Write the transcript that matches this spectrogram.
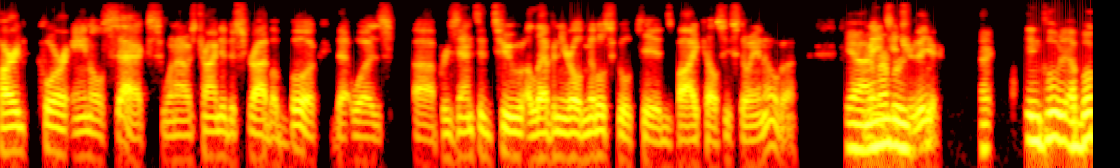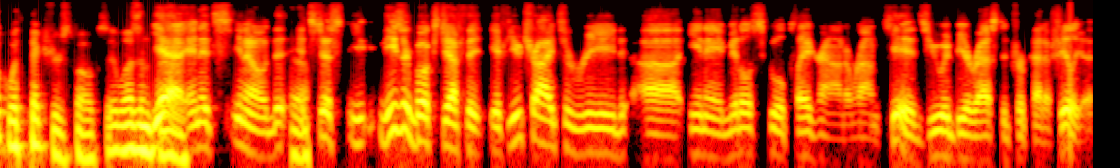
hardcore anal sex when I was trying to describe a book that was uh, presented to 11 year old middle school kids by Kelsey Stoyanova. Yeah, I remember include a book with pictures, folks. It wasn't. Yeah, uh, and it's you know th- yeah. it's just you, these are books, Jeff, that if you tried to read uh, in a middle school playground around kids, you would be arrested for pedophilia.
